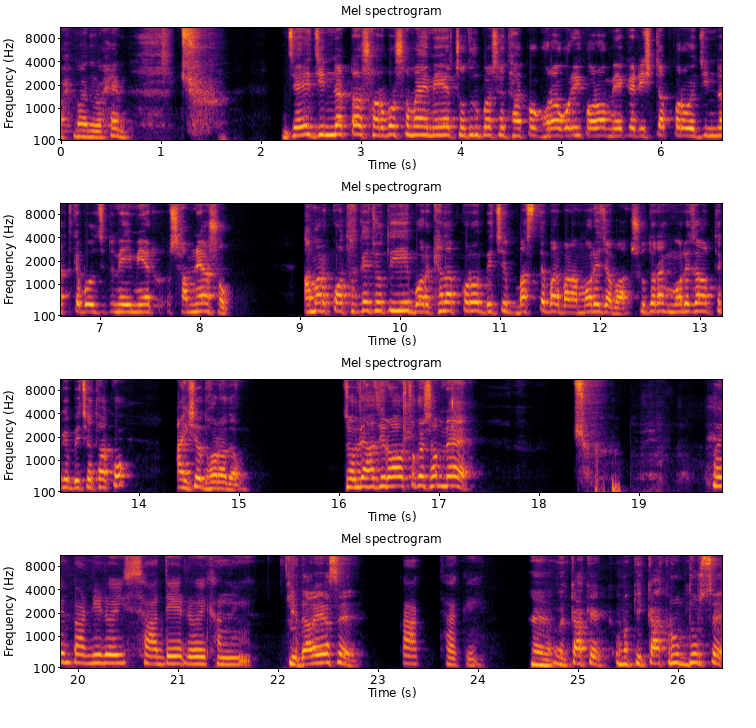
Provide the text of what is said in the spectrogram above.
রহমান রহিম। যে জিন্নাতটা সর্বসময় মেয়ের চতুর্পাশে থাকো ঘোরাঘুরি করো মেয়েকে ডিস্টার্ব করো ওই জিন্নাতকে বলছি তুমি এই মেয়ের সামনে আসো। আমার কথাকে যদি বরখেলাপ করো বেঁচে বাঁচতে পারবা না মরে যাবা। সুতরাং মরে যাওয়ার থেকে বেঁচে থাকো আইসে ধরা দাও। জলদি হাজির হওয়া চোখের সামনে। ওই বাড়ির ওই ছাদের ওইখানে কি দাঁড়িয়ে আছে? কাক থাকে। হ্যাঁ ওই কাকে ওনা কি কাক রূপ ধরছে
